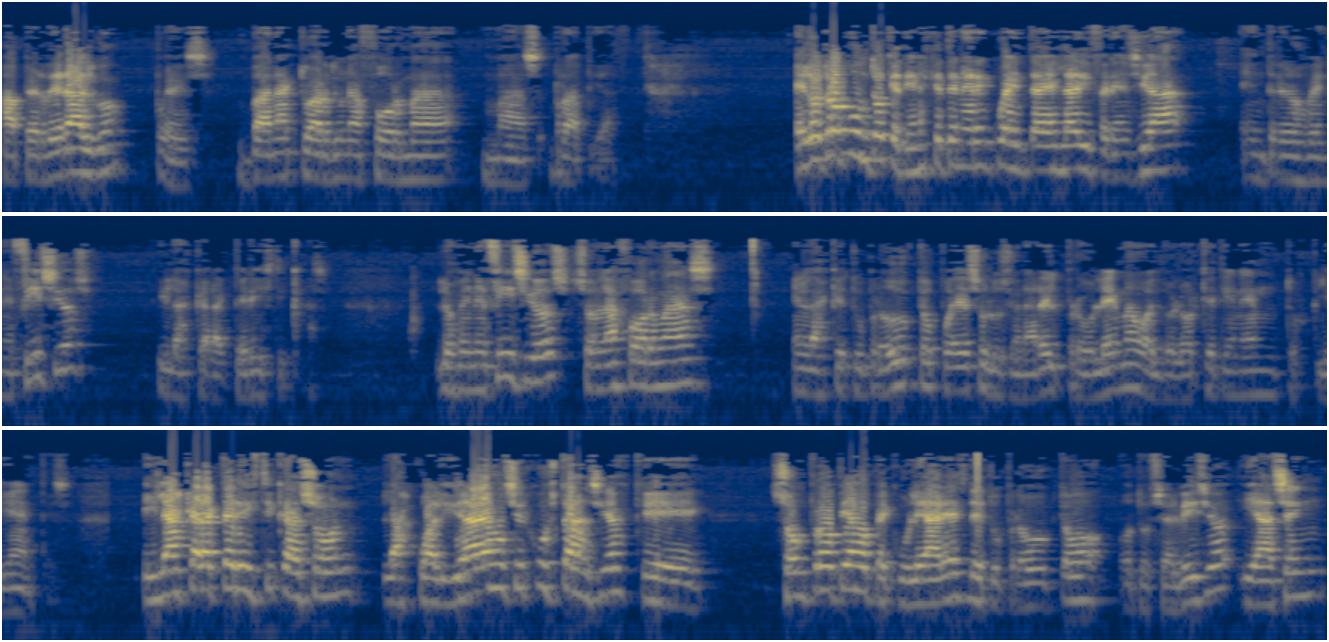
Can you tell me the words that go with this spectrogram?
a perder algo, pues van a actuar de una forma más rápida. El otro punto que tienes que tener en cuenta es la diferencia entre los beneficios y las características. Los beneficios son las formas en las que tu producto puede solucionar el problema o el dolor que tienen tus clientes. Y las características son las cualidades o circunstancias que son propias o peculiares de tu producto o tu servicio y hacen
